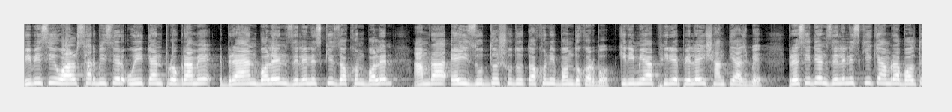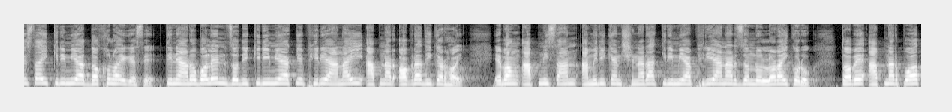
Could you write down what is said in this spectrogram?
বিবিসি ওয়ার্ল্ড সার্ভিসের উইকেন্ড প্রোগ্রামে ব্রায়ান বলেন, জেলেনিস্কি যখন বলেন, আমরা এই যুদ্ধ শুধু তখনই বন্ধ করব, ক্রিমিয়া ফিরে পেলেই শান্তি আসবে। প্রেসিডেন্ট জেলেনিস্কিকে আমরা বলতে চাই, ক্রিমিয়া দখল হয়ে গেছে। তিনি আরও বলেন, যদি ক্রিমিয়াকে ফিরে আনাই আপনার অগ্রাধিকার হয় এবং আপনি চান আমেরিকান সেনারা ক্রিমিয়া ফিরিয়ে আনার জন্য লড়াই করুক, তবে আপনার পথ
